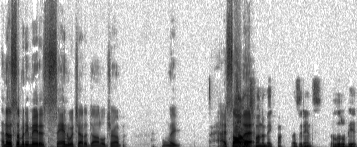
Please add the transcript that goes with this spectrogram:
I know somebody made a sandwich out of Donald Trump. Like, I It's saw always that. fun to make fun presidents. A little bit,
